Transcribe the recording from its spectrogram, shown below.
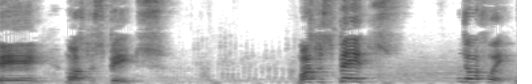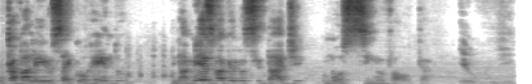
Ei, mostra os peitos. Mostra os peitos! Onde ela foi? O cavaleiro sai correndo e, na mesma velocidade, o mocinho volta. Eu vi.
